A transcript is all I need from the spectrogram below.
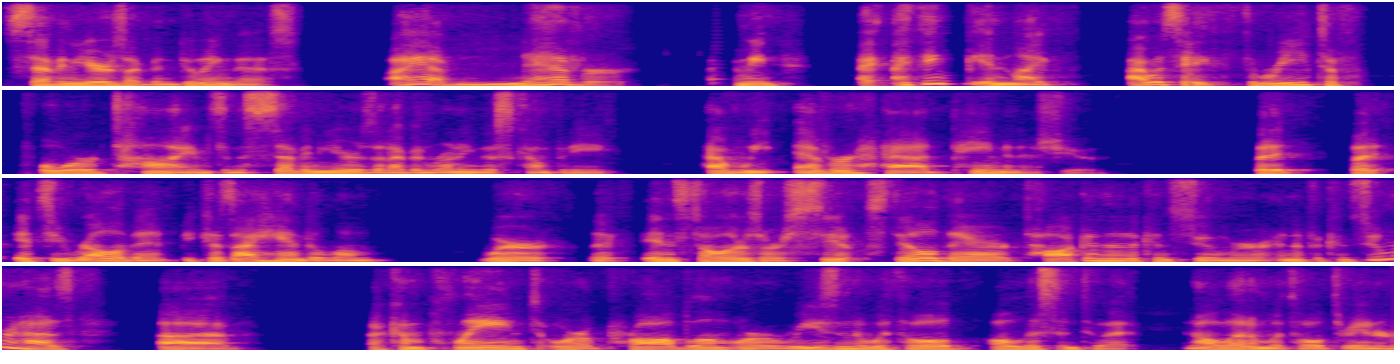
seven years I've been doing this, I have never, I mean, I, I think in like, I would say three to four times in the seven years that I've been running this company, have we ever had payment issues? But it, but it's irrelevant because I handle them where the installers are still there talking to the consumer. And if a consumer has uh, a complaint or a problem or a reason to withhold, I'll listen to it and I'll let them withhold $300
